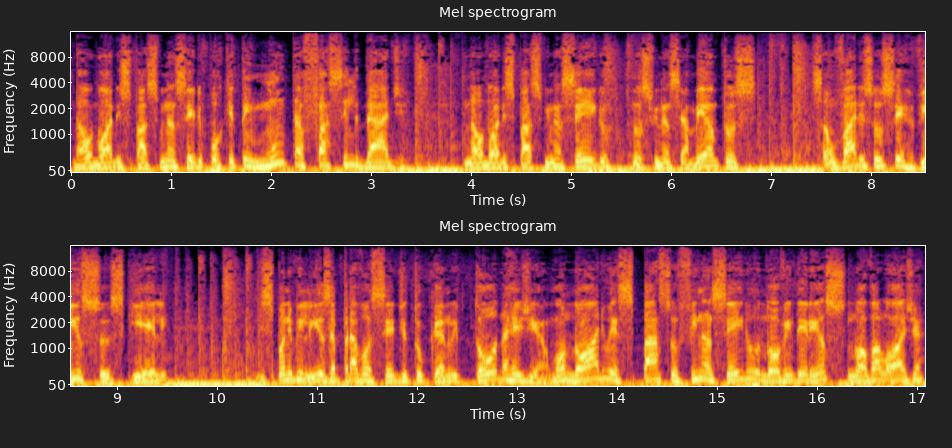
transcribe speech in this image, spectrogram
da Honor Espaço Financeiro, porque tem muita facilidade na Honor Espaço Financeiro, nos financiamentos. São vários os serviços que ele disponibiliza para você de Tucano e toda a região. Honório Espaço Financeiro, novo endereço, nova loja,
